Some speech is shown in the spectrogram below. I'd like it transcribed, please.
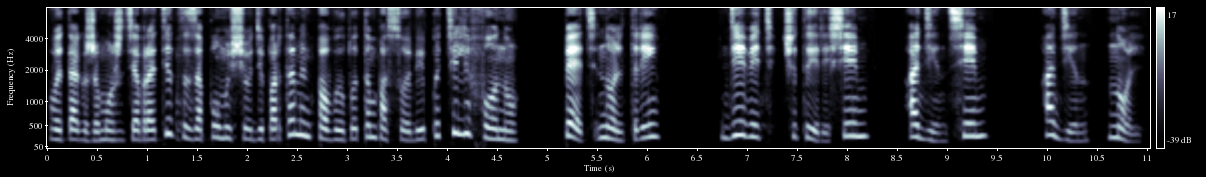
Вы также можете обратиться за помощью в Департамент по выплатам пособий по телефону 503 947 1710.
